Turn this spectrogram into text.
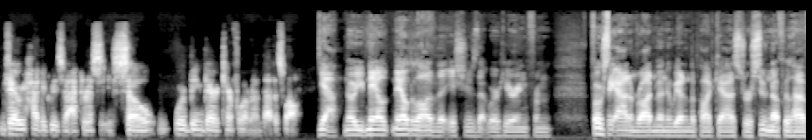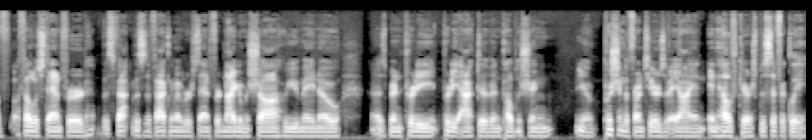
very high degrees of accuracy. So we're being very careful around that as well. Yeah, no, you've nailed nailed a lot of the issues that we're hearing from folks like Adam Rodman, who we had on the podcast, or soon enough we'll have a fellow Stanford. This fa- this is a faculty member of Stanford, Nigam Shah, who you may know has been pretty pretty active in publishing, you know, pushing the frontiers of AI in, in healthcare specifically.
